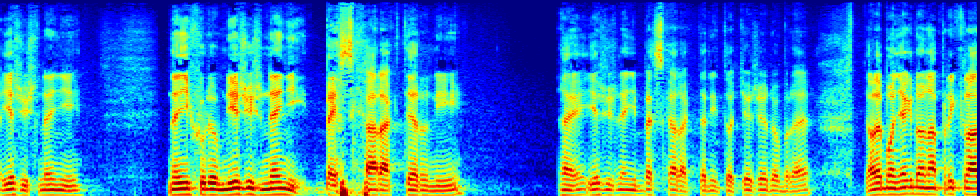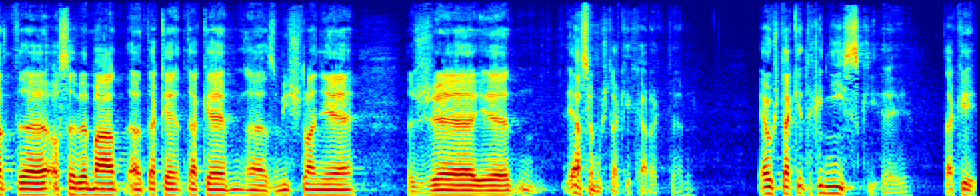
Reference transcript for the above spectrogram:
Ježíš není, není chudobný, Ježíš není bezcharakterný, hej, Ježíš není bezcharakterný, to těž je dobré, alebo někdo například uh, o sebe má uh, také, také zmýšľanie, že je, já jsem už taky charakter. Já už taky, taky nízký, hej. Taky,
